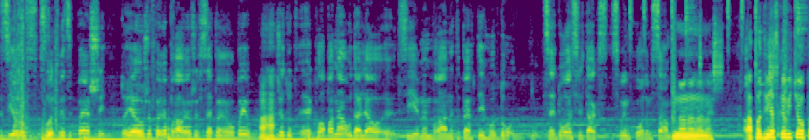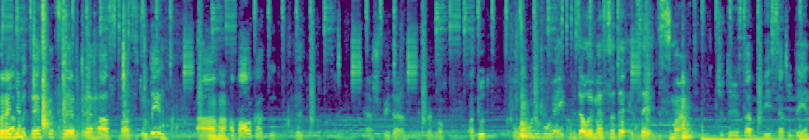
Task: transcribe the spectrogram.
Зіловс 131, то я вже перебрав, я вже все переробив. Ага. Вже тут е, клапана удаляв е, ці мембрани. Тепер ти його дро... цей дросель так с- своїм ходом сам. Ну, ну, ну, ну. А подвеска від чого А передня? подвеска це е, газ 21, а, Ага. а балка тут. е, Я шпіда, А тут рульову рейку взяли Mercedes, це Smart 451.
